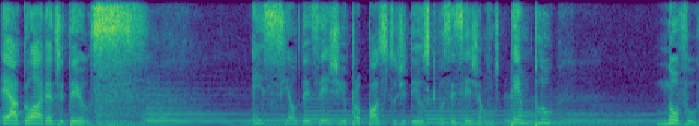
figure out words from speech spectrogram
é a glória de Deus. Esse é o desejo e o propósito de Deus, que você seja um templo novo,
